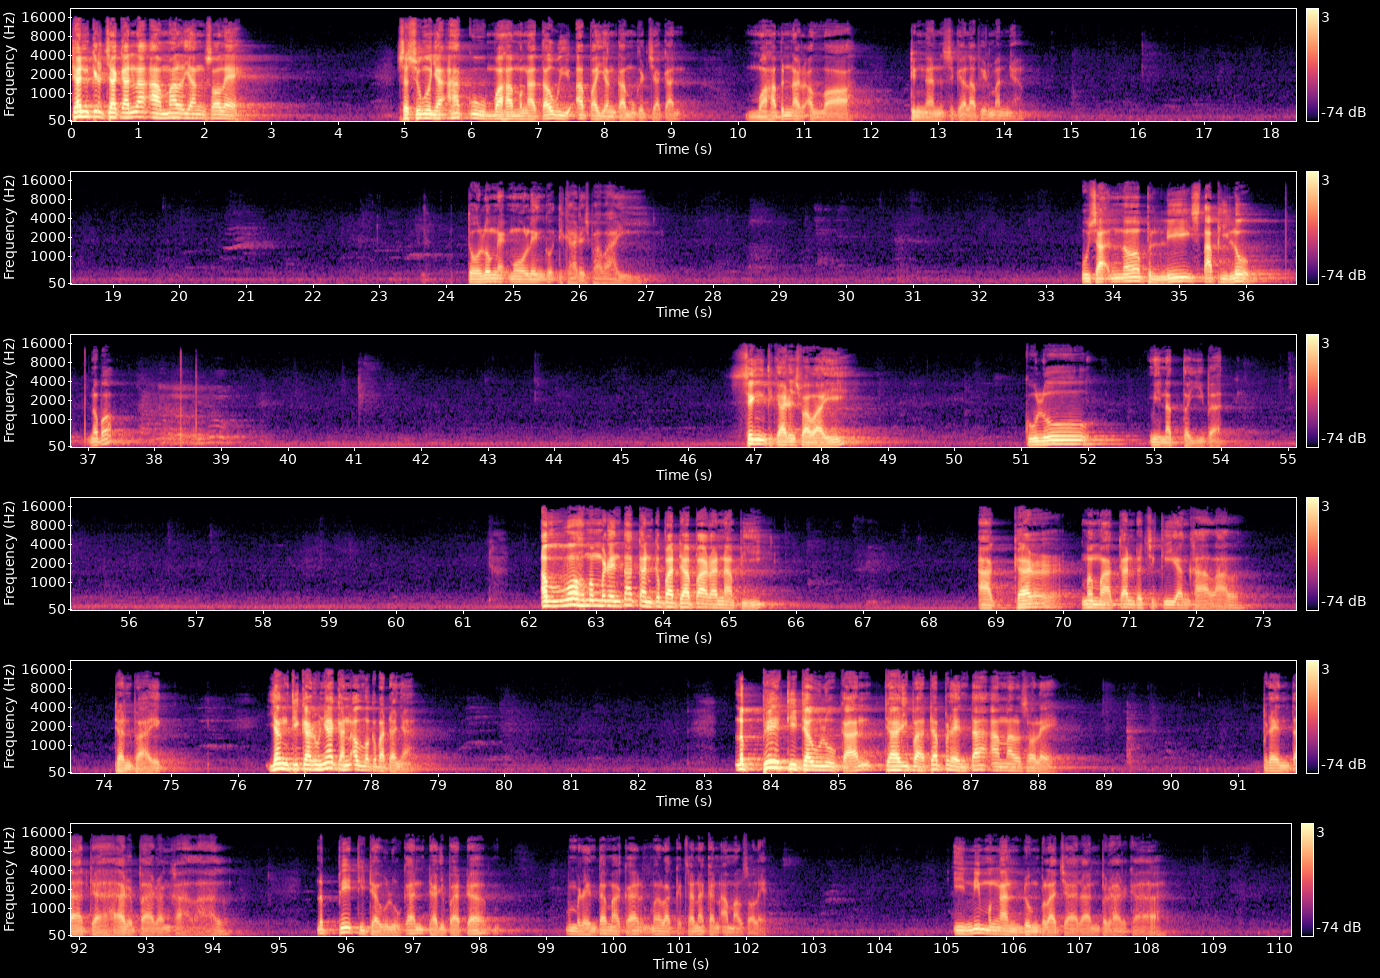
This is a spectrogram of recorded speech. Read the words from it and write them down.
Dan kerjakanlah amal yang soleh. Sesungguhnya aku maha mengetahui apa yang kamu kerjakan. Maha benar Allah dengan segala firman-Nya. Tolong nek muling kok digaris bawahi. Usakno beli stabilo. Napa? Sing digaris bawahi kulu minat thayyibat Allah memerintahkan kepada para nabi agar memakan rezeki yang halal dan baik yang dikaruniakan Allah kepadanya. Lebih didahulukan daripada perintah amal soleh. Perintah dahar barang halal lebih didahulukan daripada pemerintah maka melaksanakan amal soleh. Ini mengandung pelajaran berharga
